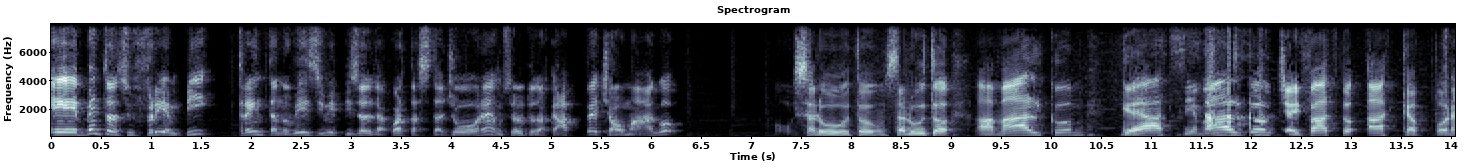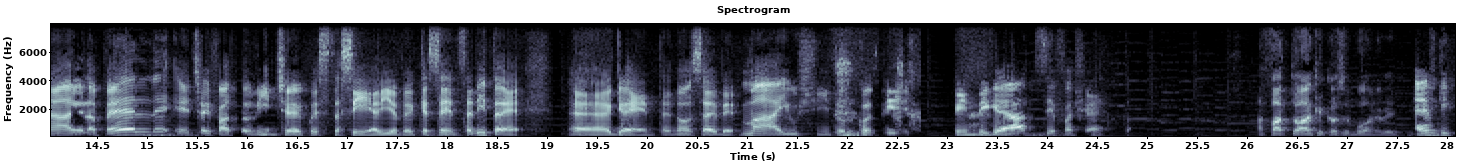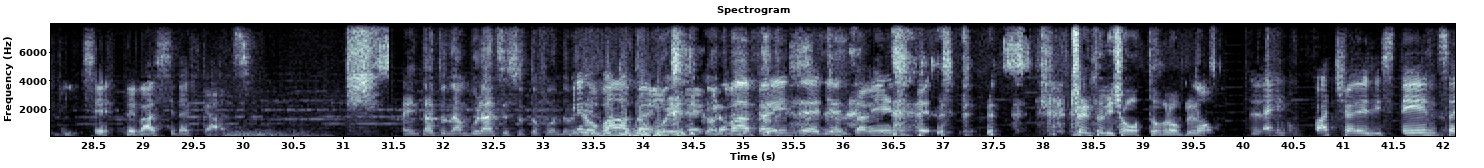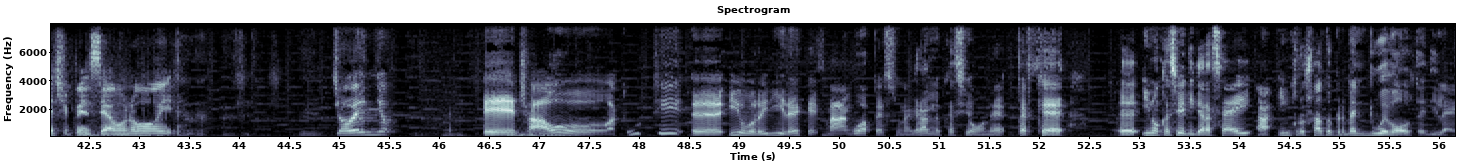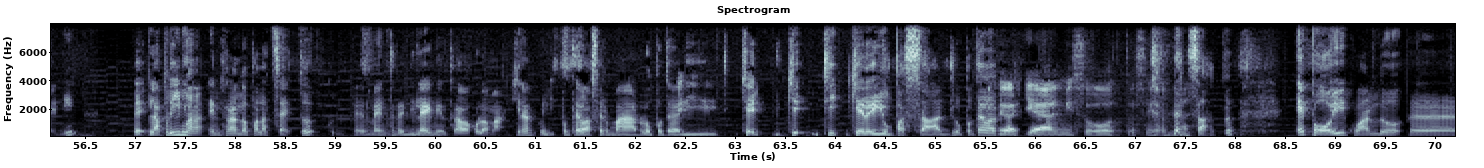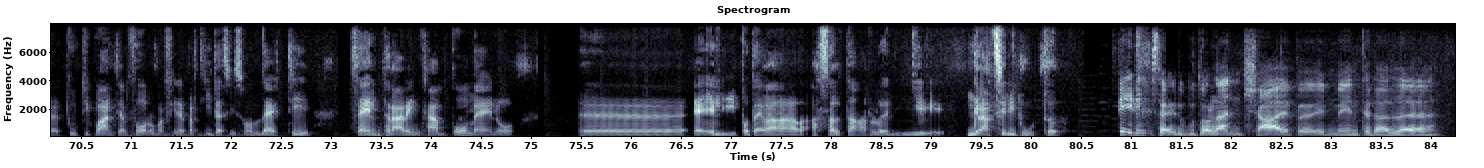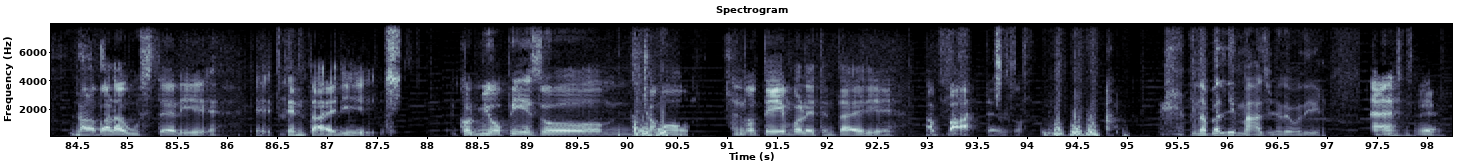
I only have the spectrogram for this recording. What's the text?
E bentornati su FreeMP, 39esimo episodio della quarta stagione. Un saluto da Cappe, ciao Mago. Un saluto, un saluto a Malcolm. Grazie Malcolm, ci hai fatto accapponare la pelle e ci hai fatto vincere questa serie perché senza di te eh, Grant non sarebbe mai uscito così. Quindi grazie Fascetta. Ha fatto anche cose buone, vedi? MVP, sì, levarsi dal cazzo. E intanto un'ambulanza in sottofondo. E lo va, a prendere, lo va a prendere direttamente. 118 proprio. No, lei non faccia resistenza, ci pensiamo noi. Ciao Egno. E ciao a tutti. Eh, io vorrei dire che Mago ha perso una grande occasione perché eh, in occasione di gara 6 ha incrociato per ben due volte Di Leni. Eh, la prima entrando a palazzetto, eh, mentre Di Leni entrava con la macchina, quindi poteva fermarlo, poteva gli, chied- chied- chiedergli un passaggio, poteva, poteva tirarmi sotto. Sì, esatto. E poi quando eh, tutti quanti al forum a fine partita si sono detti se entrare in campo o meno, eh, e, e, lì poteva assaltarlo e dirgli grazie di tutto. Lì sarei dovuto lanciare probabilmente dal, dalla balauste lì e tentare di, col mio peso, diciamo, notevole, tentare di abbatterlo. Una bella immagine, devo dire. Eh, vero.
